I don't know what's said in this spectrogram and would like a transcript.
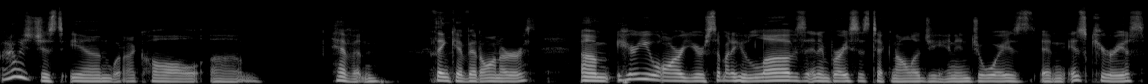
I was just in what I call um, heaven. Think of it on Earth. Um, here you are. You're somebody who loves and embraces technology and enjoys and is curious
